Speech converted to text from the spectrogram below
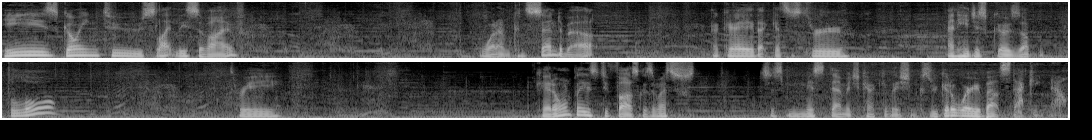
He's going to slightly survive. What I'm concerned about. Okay, that gets us through. And he just goes up floor. Three. Okay, I don't want to play this too fast because I might just miss damage calculation because we've got to worry about stacking now.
